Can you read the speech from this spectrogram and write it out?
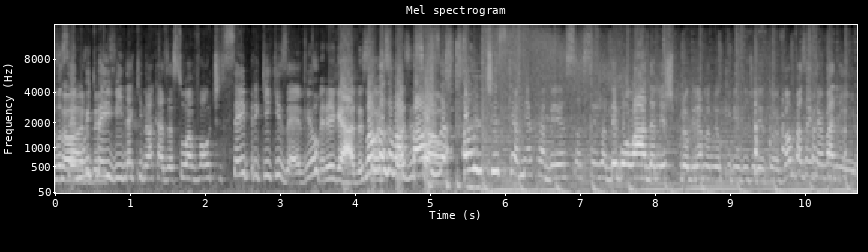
Você é muito bem-vinda aqui na Casa Sua. Volte sempre que quiser, viu? Obrigada, Vamos fazer uma pausa antes que a minha cabeça seja degolada neste programa, meu querido diretor. Vamos fazer um intervalinho.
